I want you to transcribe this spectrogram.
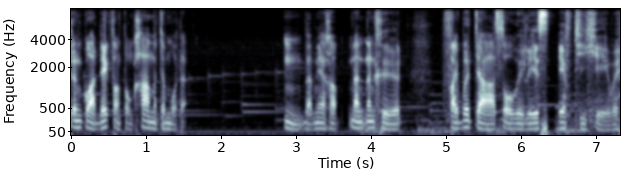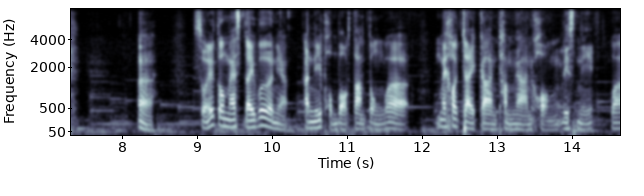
จนกว่าเด็กฝั่งตรงข้ามมันจะหมดอะ อืม แบบเนี้ยครับ นั่นนั่นคือไฟเบอร์จาโซกิลิส FTK เว้ยอ่าส่วนในตัว Mass Diver เนี่ย อันนี้ผมบอกตามตรงว่าไม่เข้าใจการทำงานของลิสต์นี้ว่า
